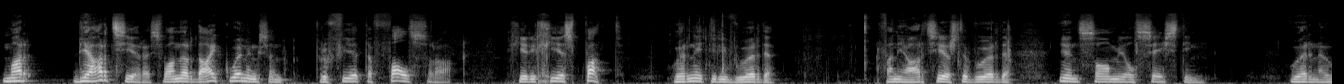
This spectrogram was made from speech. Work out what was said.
Maar die hartseer is wanneer daai konings en profete vals raak, gee die Gees pad. Hoor net hierdie woorde van die hartseerste woorde 1 Samuel 16. Hoor nou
